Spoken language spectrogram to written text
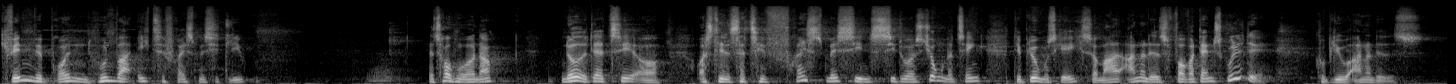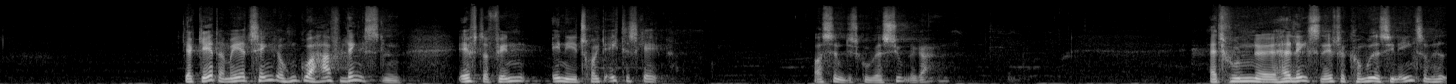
Kvinden ved brønden, hun var ikke tilfreds med sit liv. Jeg tror, hun var nok nået dertil at, at stille sig tilfreds med sin situation og tænke, det blev måske ikke så meget anderledes, for hvordan skulle det kunne blive anderledes? Jeg gætter med, at tænke, at hun kunne have haft længslen efter at finde ind i et trygt ægteskab. Også selvom det skulle være syvende gang. At hun øh, havde længslen efter at komme ud af sin ensomhed.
